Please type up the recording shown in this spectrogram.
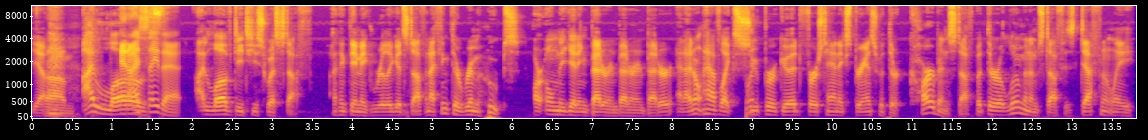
Yeah. Um, I love and I say that I love DT Swiss stuff. I think they make really good stuff, and I think their rim hoops are only getting better and better and better. And I don't have like super good firsthand experience with their carbon stuff, but their aluminum stuff is definitely,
